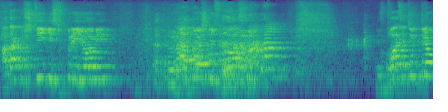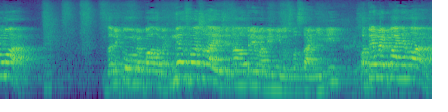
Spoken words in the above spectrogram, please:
а також стійкість в прийомі та точність в класі. З 23 заліковими балами, незважаючи на отриманий мінус в останній грі, отримає пані Лана.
